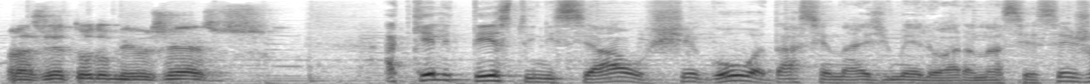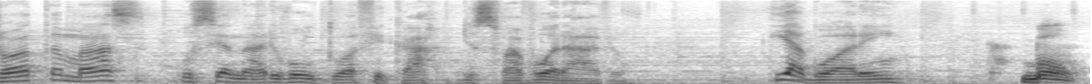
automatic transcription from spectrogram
Prazer é todo meu, Jesus. Aquele texto inicial chegou a dar sinais de melhora na CCJ, mas o cenário voltou a ficar desfavorável. E agora, hein? Bom,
